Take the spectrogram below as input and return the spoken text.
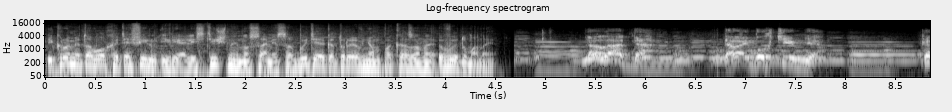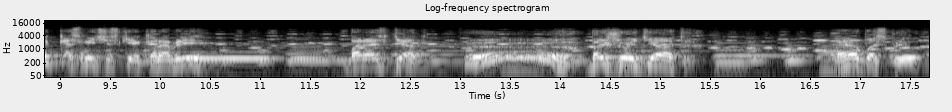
И кроме того, хотя фильм и реалистичный, но сами события, которые в нем показаны, выдуманы. Ну ладно, давай бухти мне. Как космические корабли бороздят большой театр. А я посплю.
